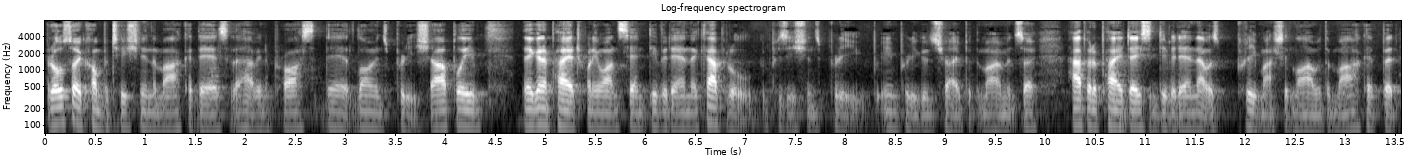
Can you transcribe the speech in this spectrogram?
but also competition in the market there. So they're having to price their loans pretty sharply. They're going to pay a 21 cent dividend. Their capital position's pretty in pretty good shape at the moment. So happy to pay a decent dividend. That was pretty much in line with the market. But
